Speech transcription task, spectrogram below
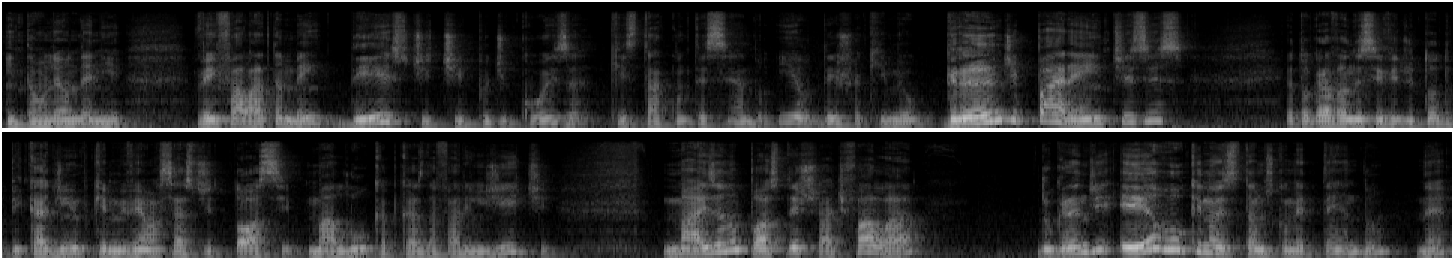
Então, Leon Denis vem falar também deste tipo de coisa que está acontecendo e eu deixo aqui meu grande parênteses. Eu estou gravando esse vídeo todo picadinho porque me vem um acesso de tosse maluca por causa da faringite, mas eu não posso deixar de falar do grande erro que nós estamos cometendo, né?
